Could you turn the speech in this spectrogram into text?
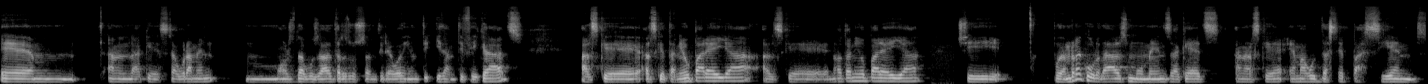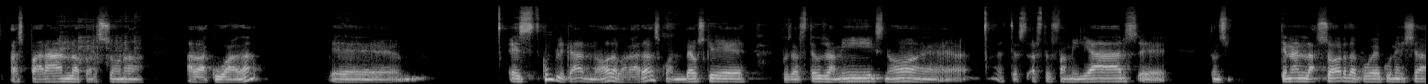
eh, en la que segurament molts de vosaltres us sentireu identificats, els que, els que teniu parella, els que no teniu parella, o sigui, podem recordar els moments aquests en els que hem hagut de ser pacients esperant la persona adequada? Eh, és complicat, no?, de vegades, quan veus que pues, els teus amics, no? eh, els, teus, els teus familiars, eh, doncs tenen la sort de poder conèixer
